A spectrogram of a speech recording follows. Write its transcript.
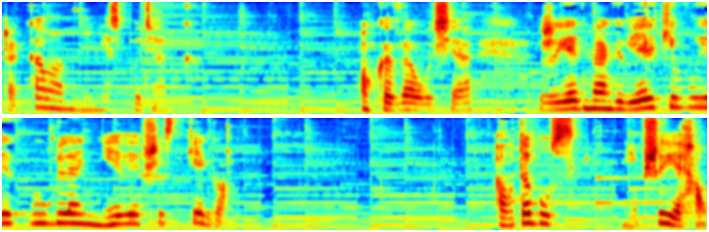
czekała mnie niespodzianka. Okazało się, że jednak wielki wujek Google nie wie wszystkiego. Autobus nie przyjechał.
